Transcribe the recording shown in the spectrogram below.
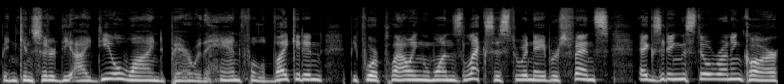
been considered the ideal wine to pair with a handful of Vicodin before plowing one's Lexus through a neighbor's fence, exiting the still running car,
